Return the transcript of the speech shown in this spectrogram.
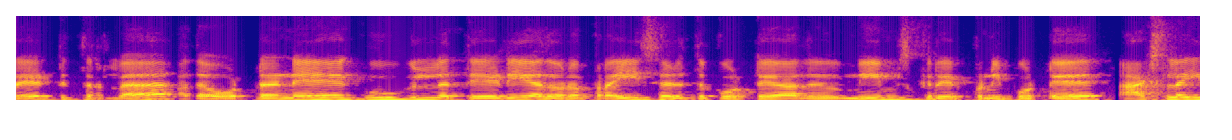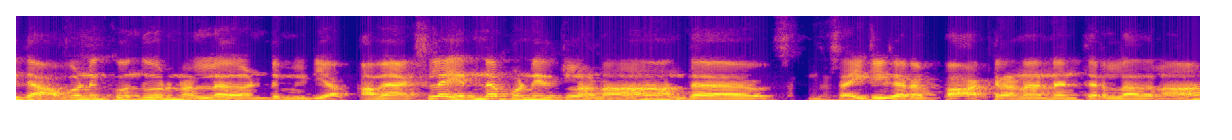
ரேட்டு தெரியல. அதை உடனே கூகுள்ல தேடி அதோட பிரைஸ் எடுத்து போட்டு அது மீம்ஸ் கிரியேட் பண்ணி போட்டு ஆக்சுவலா இது அவனுக்கு வந்து ஒரு நல்ல ஏர்ன்டு மீடியா அவன் ஆக்சுவலா என்ன பண்ணிருக்கலாம்னா அந்த சைக்கிள்காரன் பாக்குறானா என்னன்னு தெரியல அதெல்லாம்.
